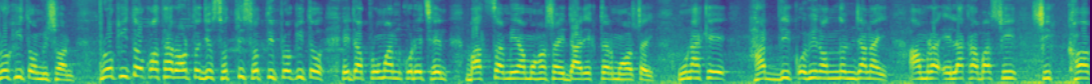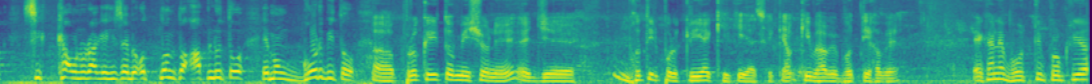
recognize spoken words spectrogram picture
প্রকৃত মিশন। প্রকৃত কথার অর্থ যে সত্যি সত্যি প্রকৃত, এটা প্রমাণ করেছেন বাদশা মিয়া মহাশয় ডাইরেক্টর মহাশয়। উনাকে হার্দিক অভিনন্দন জানাই। আমরা এলাকাবাসী, শিক্ষক, শিক্ষা অনুরাগী হিসেবে অত্যন্ত আপ্লুত এবং গর্বিত। প্রকৃত মিশনে যে ভর্তির প্রক্রিয়া কি কি আছে? কীভাবে ভর্তি হবে? এখানে ভর্তি প্রক্রিয়া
